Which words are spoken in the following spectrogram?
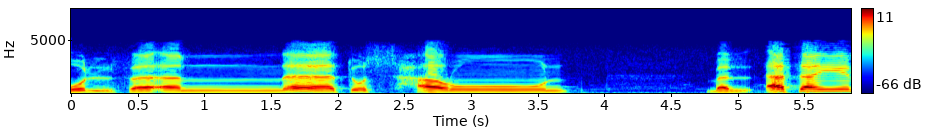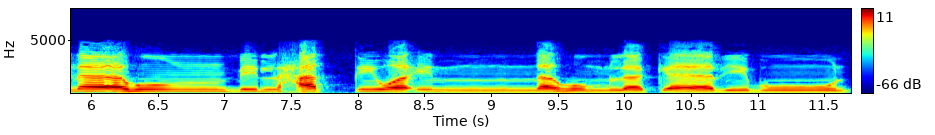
قُلْ فَأَنَّى تُسْحَرُونَ بَلْ أَتَيْنَاهُمْ بِالْحَقِّ وَإِنَّهُمْ لَكَاذِبُونَ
